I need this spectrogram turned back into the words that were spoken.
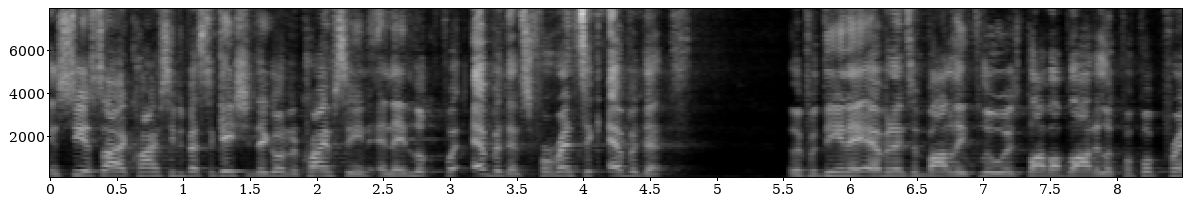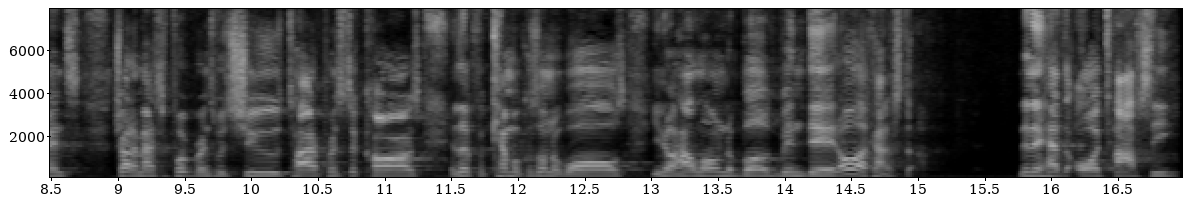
in CSI crime scene investigation, they go to the crime scene and they look for evidence, forensic evidence. They look for DNA evidence and bodily fluids, blah, blah, blah. They look for footprints, try to match the footprints with shoes, tire prints to cars. They look for chemicals on the walls, you know, how long the bug been dead, all that kind of stuff. Then they had the autopsy.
